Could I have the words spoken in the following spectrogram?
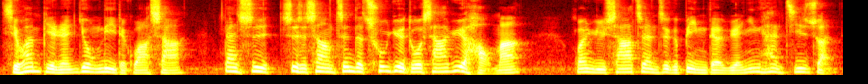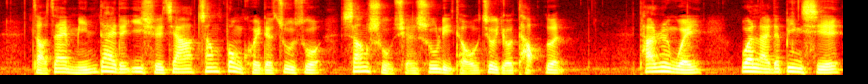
喜欢别人用力的刮痧。但是事实上，真的出越多痧越好吗？关于痧症这个病的原因和机转。早在明代的医学家张凤奎的著作《伤暑全书》里头就有讨论。他认为，外来的病邪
